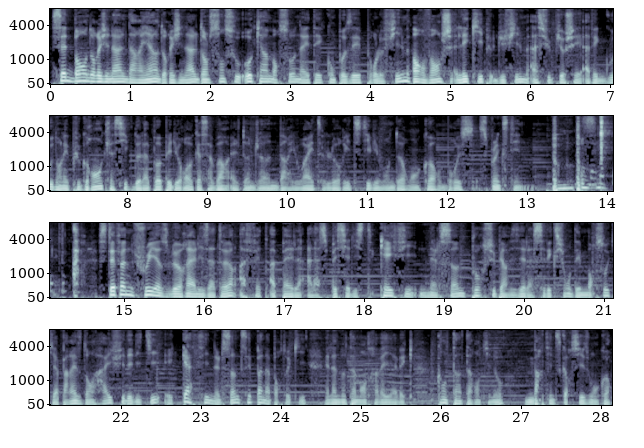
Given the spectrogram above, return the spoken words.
Cette bande originale n'a rien d'original dans le sens où aucun morceau n'a été composé pour le film. En revanche, l'équipe du film a su piocher avec goût dans les plus grands classiques de la pop et du rock, à savoir Elton John, Barry White, Lou Reed, Stevie Wonder ou encore Bruce Springsteen. Stephen Frears, le réalisateur, a fait appel à la spécialiste Kathy Nelson pour superviser la sélection des morceaux qui apparaissent dans High Fidelity. Et Kathy Nelson, c'est pas n'importe qui. Elle a notamment travaillé avec Quentin Tarantino, Martin Scorsese ou encore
